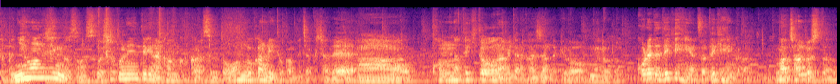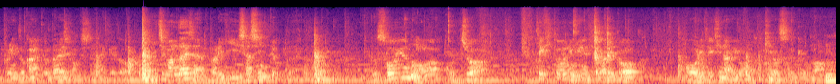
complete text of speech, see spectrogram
やっぱ日本人のそのすごい職人的な感覚からすると温度管理とかめちゃくちゃでもうこんな適当なみたいな感じなんだけどなるほど。これでできへんやつはできへんから。まあちゃんとしたプリント環境大事かもしれないけど一番大事なのはやっぱりいい写真ってことだよね。そういうのはこっちは適当に見えて割と合理的なような気がするけどな、うん。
